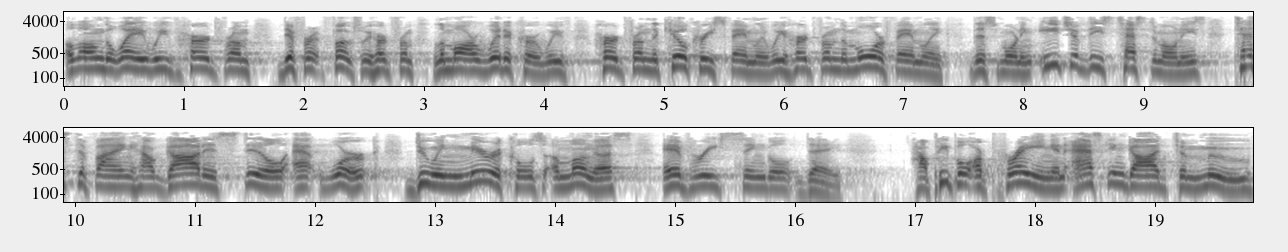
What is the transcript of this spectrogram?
Along the way, we've heard from different folks. We heard from Lamar Whitaker. We've heard from the Kilcrease family. We heard from the Moore family this morning. Each of these testimonies testifying how God is still at work doing miracles among us every single day. How people are praying and asking God to move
